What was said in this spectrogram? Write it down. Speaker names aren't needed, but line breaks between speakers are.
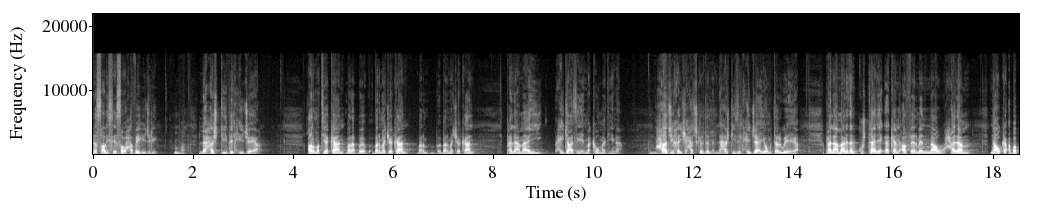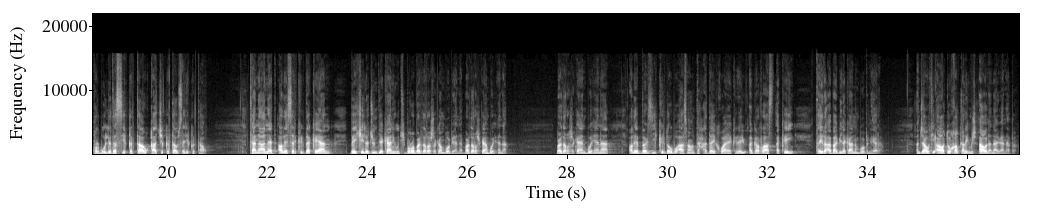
لە ساڵی سێسەوە حەڤەی هیجری لە هەشتی دڵحیجەیە قەرمەتیەکان بەرمەچەکان بەرمەچەکان پەلاماری حیجازەیەن مەکە و مەدینە حاجی خەریکی حەجکردن لە هەشتی زیل حیجا یوم تەروەیە پەلامارە دەن کوشتارێک ئەکەن ئەفێرمێن ناو حرەم ناو کەعبە پڕبوو لە دەستی قرتا و قاچی قرتا و سەری قرتاو تەنانەت ئەڵێ سەرکردەکەیان بێکی لە جوندەکانی وتی بڕۆ بەردەڕەشەکان بۆ بێنە بەردەڕەشەکان بۆ هێنا بەردەڕەشەکان بۆ هێنا ئەڵێ بەرزی کردەوە بۆ ئاسمان تەحەدای خوایە کراوی ئەگەر ڕاست ئەەکەی تەیرە ئەبابیلەکانم بۆ بنێرە. ئەنجاوتی ئاوتۆ خەڵقانێکمش ئاو لە ناویانە بم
